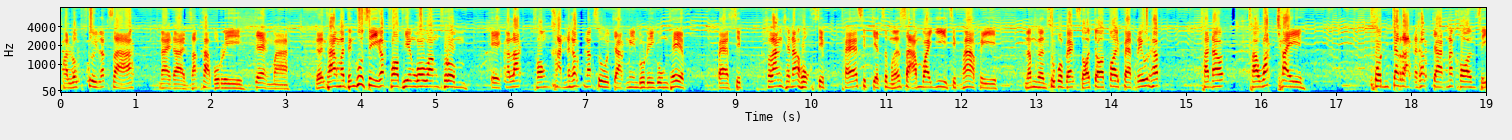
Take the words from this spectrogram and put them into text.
พันลบซุยรักษานายด่านสังขละบุรีแจ้งมา เดินทางมาถึงคู่4ครับพอเพียงววังพรหมเอกลักษณ์ทองขันนะครับนักสู้จากมีนบุรีกรุงเทพ 80 ครั้งชนะ 60 แพ้ 17 เสมอ 3 วัย 25 ปี น้ำเงินซุปเปอร์แบล็กสจต้อย 8 ริ้วนะครับธนทวัชชัยพลจรัสนะครับจากนครศรี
